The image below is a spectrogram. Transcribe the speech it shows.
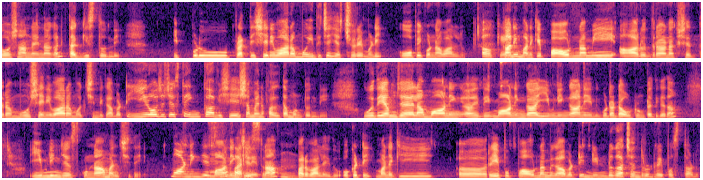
దోషాన్నైనా కానీ తగ్గిస్తుంది. ఇప్పుడు ప్రతి శనివారము ఇది చెయ్యొచ్చు రెమెడీ ఓపిక ఉన్న వాళ్ళు. ఓకే. కానీ మనకి పౌర్ణమి ఆరుద్ర నక్షత్రము శనివారం వచ్చింది కాబట్టి ఈ రోజు చేస్తే ఇంకా విశేషమైన ఫలితం ఉంటుంది. ఉదయం చేయాలా మార్నింగ్ ఇది మార్నింగా ఈవినింగా అనేది కూడా డౌట్ ఉంటుంది కదా. ఈవినింగ్ చేసుకున్నా మంచిదే. మార్నింగ్ మార్నింగ్ చేసినా పర్వాలేదు. ఒకటి మనకి రేపు పౌర్ణమి కాబట్టి నిండుగా చంద్రుడు రేపు వస్తాడు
